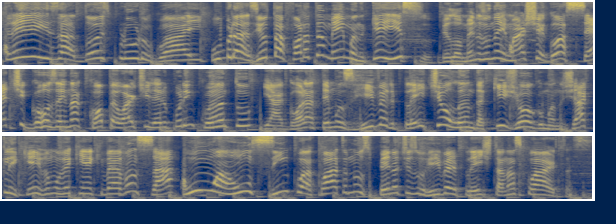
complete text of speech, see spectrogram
3 a 2 pro Uruguai. O Brasil tá fora também, mano. Que isso? Pelo menos o Neymar chegou a 7 gols aí na Copa, é o artilheiro por enquanto. E agora temos River Plate e Holanda. Que jogo, mano. Já cliquei, vamos ver quem é que vai avançar. 1 a 1, 5 a 4 nos pênaltis, o River Plate tá nas quartas.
